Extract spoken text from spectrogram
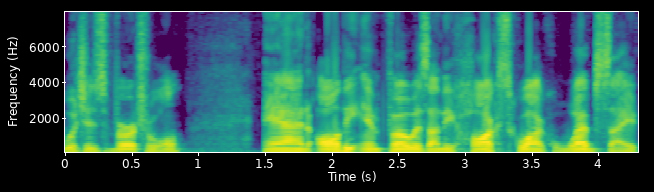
which is virtual, and all the info is on the Hawk Squawk website.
